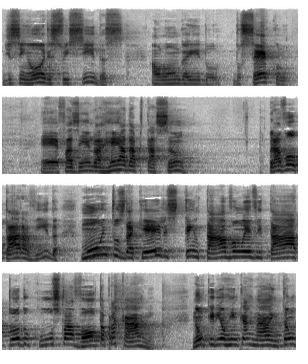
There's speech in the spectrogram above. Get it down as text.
de senhores suicidas ao longo aí do, do século, é, fazendo a readaptação para voltar à vida, muitos daqueles tentavam evitar a todo custo a volta para a carne não queriam reencarnar. Então,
